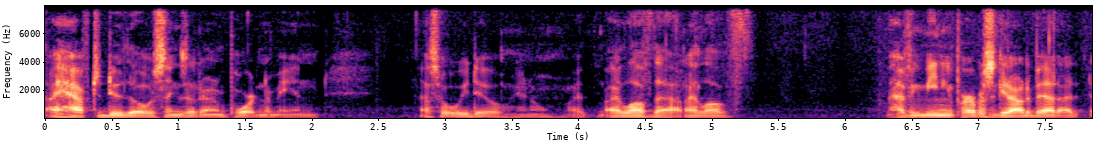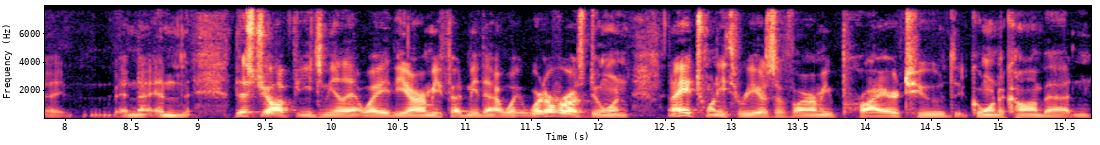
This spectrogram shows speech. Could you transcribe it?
I have to do those things that are important to me, and that's what we do. You know, I, I love that. I love having meaning and purpose and get out of bed. I, I, and and this job feeds me that way. The army fed me that way. Whatever I was doing, and I had 23 years of army prior to the, going to combat, and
